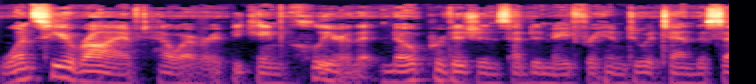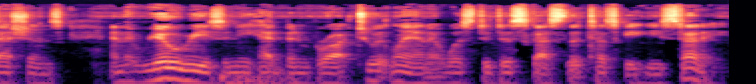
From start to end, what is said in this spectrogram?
Once he arrived, however, it became clear that no provisions had been made for him to attend the sessions and the real reason he had been brought to Atlanta was to discuss the Tuskegee study.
